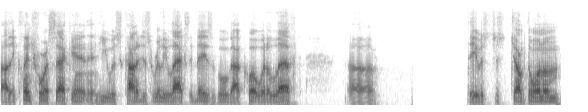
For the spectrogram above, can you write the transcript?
Uh, they clinched for a second, and he was kind of just really lackadaisical. Got caught with a left. Uh, Davis just jumped on him.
